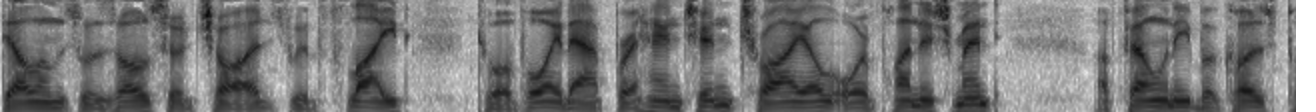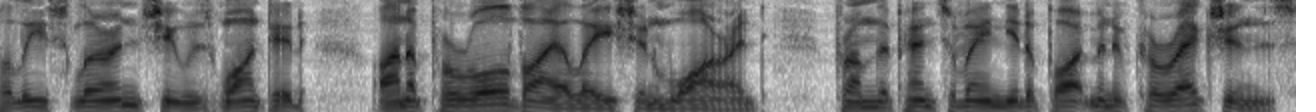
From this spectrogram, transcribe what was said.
Nellums was also charged with flight to avoid apprehension, trial, or punishment, a felony because police learned she was wanted on a parole violation warrant from the Pennsylvania Department of Corrections.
